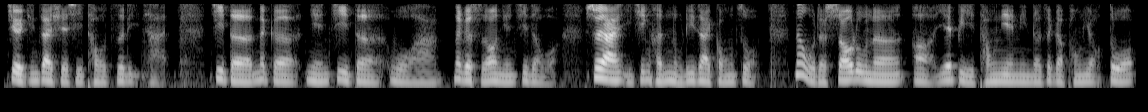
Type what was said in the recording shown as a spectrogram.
就已经在学习投资理财。记得那个年纪的我啊，那个时候年纪的我，虽然已经很努力在工作，那我的收入呢，啊，也比同年龄的这个朋友多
